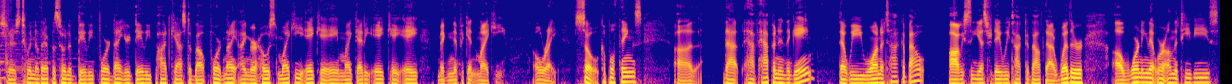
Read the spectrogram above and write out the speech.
Listeners, to another episode of Daily Fortnite, your daily podcast about Fortnite. I'm your host, Mikey, aka Mike Daddy, aka Magnificent Mikey. All right, so a couple things uh, that have happened in the game that we want to talk about. Obviously, yesterday we talked about that weather uh, warning that were on the TVs,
